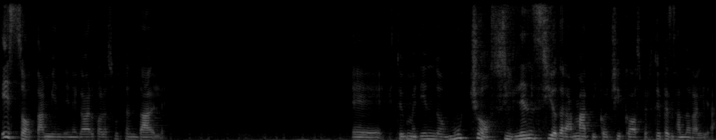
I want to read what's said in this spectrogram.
Eso también tiene que ver con lo sustentable. Eh, estoy metiendo mucho silencio dramático, chicos, pero estoy pensando en realidad.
